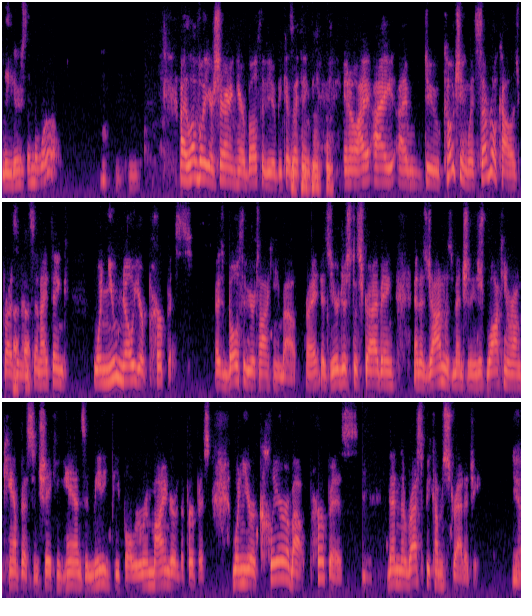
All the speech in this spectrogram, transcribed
leaders in the world. Mm-hmm. I love what you're sharing here, both of you, because I think, you know, I, I, I do coaching with several college presidents, and I think when you know your purpose, as both of you are talking about, right? As you're just describing, and as John was mentioning, just walking around campus and shaking hands and meeting people, a reminder of the purpose. When you're clear about purpose, then the rest becomes strategy. Yeah.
